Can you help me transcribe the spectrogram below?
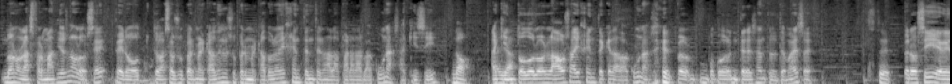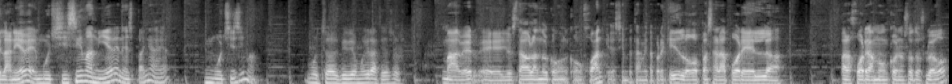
bueno, las farmacias no lo sé, pero tú te vas al supermercado y en el supermercado no hay gente entrenada para dar vacunas, aquí sí. No. Aquí allá. en todos los lados hay gente que da vacunas, es un poco interesante el tema ese. Sí. Pero sí, eh, la nieve, muchísima nieve en España, ¿eh? Muchísima. Muchos vídeos muy graciosos. A ver, eh, yo estaba hablando con, con, Juan, que siempre también está por aquí, y luego pasará por él uh, para jugar gamón con nosotros luego.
